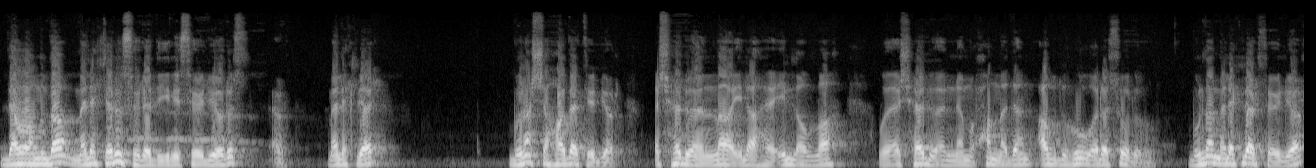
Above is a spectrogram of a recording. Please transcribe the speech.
Devamında meleklerin söylediğini söylüyoruz. Evet. Melekler buna şehadet ediyor. Eşhedü en la ilahe illallah ve eşhedü enne Muhammeden abduhu ve resuluhu. Burada melekler söylüyor.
